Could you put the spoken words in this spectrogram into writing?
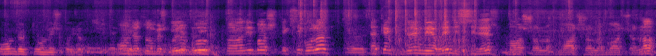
14-15 kuyruk. 14-15 kuyruk. Bu kanadi baş eksik olan Evet. erkek gülen bıyıklının dişisidir. Maşallah, maşallah, maşallah.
